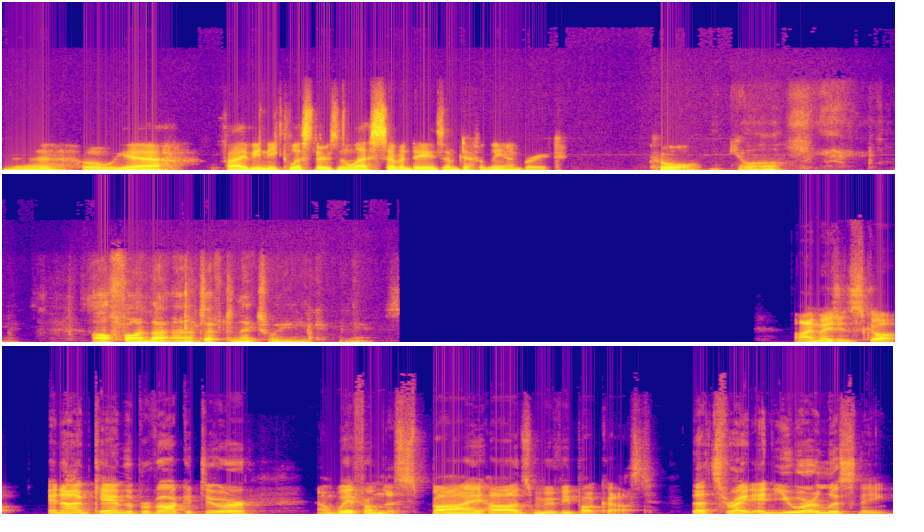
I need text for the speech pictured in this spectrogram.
Yep. Yeah. Oh yeah, five unique listeners in the last seven days. I'm definitely on break. Cool. You are. I'll find that out after next week. Yeah. I'm Agent Scott. And I'm Cam the Provocateur. and we're from the Spy Hards Movie Podcast. That's right. And you are listening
